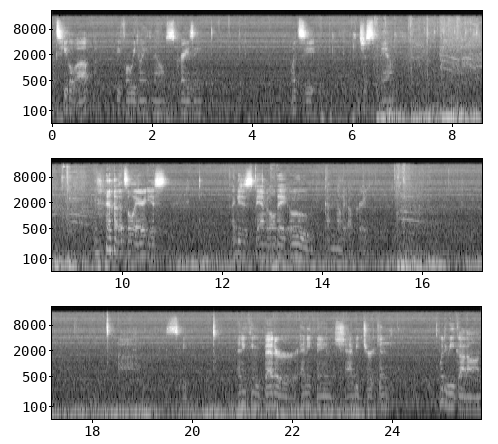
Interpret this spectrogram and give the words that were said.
Let's heal up before we do anything else crazy. Let's see. Just spam. That's hilarious. I could just spam it all day. Oh, got another upgrade. Let's see. Better? Anything in the shabby jerkin? What do we got on?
